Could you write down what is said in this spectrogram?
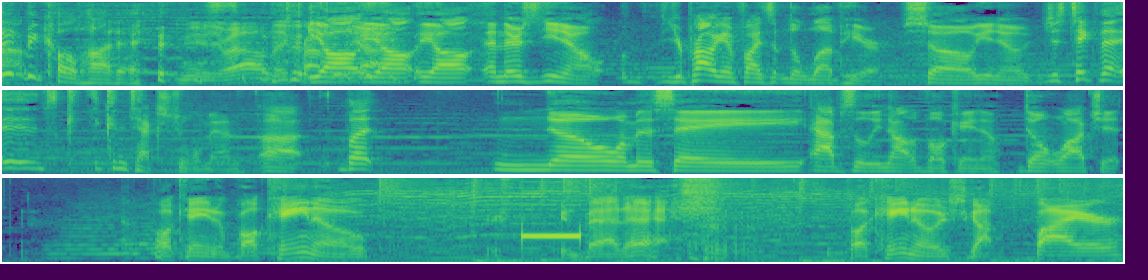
it should be called Hothead. well, they probably y'all, are. y'all, y'all, and there's, you know, you're probably gonna find something to love here. So, you know, just take that. It's contextual, man. Uh, but no, I'm gonna say absolutely not volcano. Don't watch it. Volcano. Volcano is fing badass. Volcano has got fire,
